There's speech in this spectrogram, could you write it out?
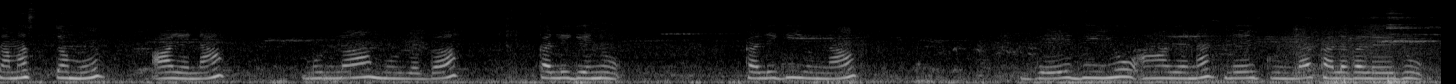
సమస్తము ఆయన మూలములుగా కలిగెను. కలిగి ఉన్న వేదియు ఆయన లేకుండా కలగలేదు.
